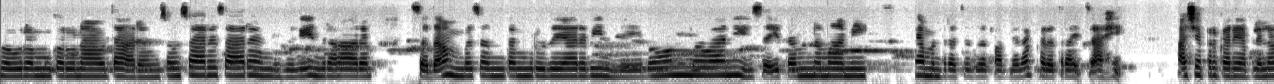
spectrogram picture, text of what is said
गौरम करुणावतारम संसार सारम भुजगेंद्रहारम सदां वसंतम हृदयारविंदे भवम भवानी सैतम नमामी. या मंत्राचा जप आपल्याला करत राहायचा आहे. अशा प्रकारे आपल्याला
